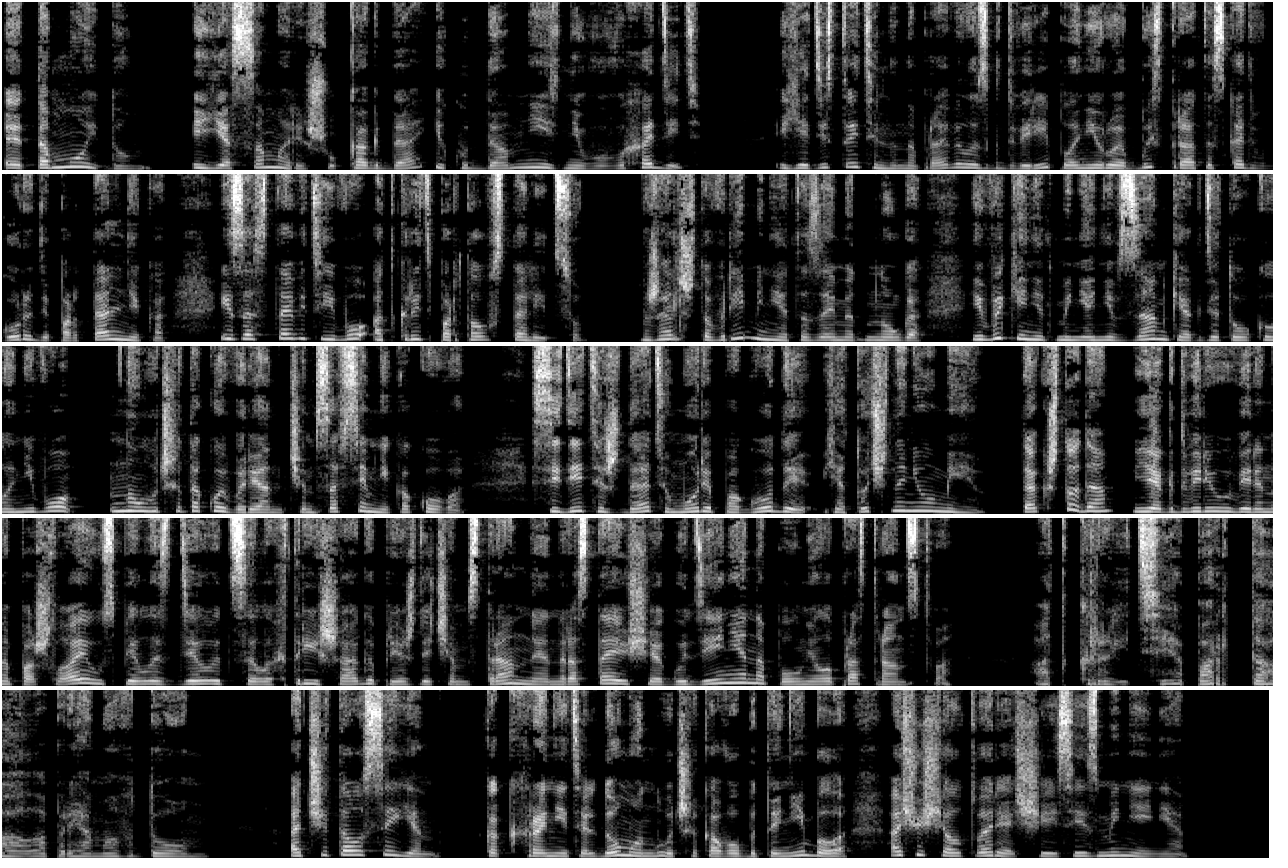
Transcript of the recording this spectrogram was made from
Это мой дом, и я сама решу, когда и куда мне из него выходить. Я действительно направилась к двери, планируя быстро отыскать в городе портальника и заставить его открыть портал в столицу. Жаль, что времени это займет много и выкинет меня не в замке, а где-то около него, но лучше такой вариант, чем совсем никакого. Сидеть и ждать у моря погоды я точно не умею. Так что да, я к двери уверенно пошла и успела сделать целых три шага, прежде чем странное нарастающее гудение наполнило пространство. «Открытие портала прямо в дом!» Отчитался Йен. Как хранитель дома он лучше кого бы то ни было ощущал творящиеся изменения.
